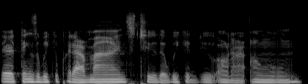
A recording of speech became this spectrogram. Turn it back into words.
There are things that we could put our minds to that we could do on our own.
